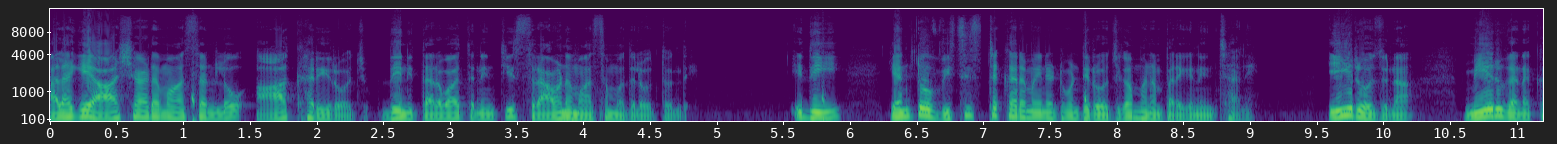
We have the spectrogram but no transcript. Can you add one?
అలాగే ఆషాఢ మాసంలో ఆఖరి రోజు. దీని తర్వాత నుంచి శ్రావణ మాసం మొదలవుతుంది. ఇది ఎంతో విశిష్టకరమైనటువంటి రోజుగా మనం పరిగణించాలి. ఈ రోజున మీరు గనక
